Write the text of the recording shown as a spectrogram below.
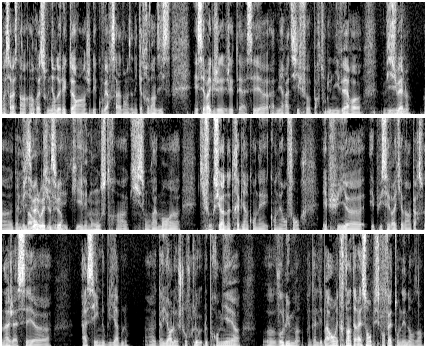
Moi, ça reste un, vrai souvenir de lecteur. Hein. J'ai découvert ça dans les années 90. Et c'est vrai que j'ai été assez euh, admiratif euh, par tout l'univers visuel d'Aldébaran. bien sûr. Qui, et les monstres qui sont vraiment. qui fonctionnent très bien qu'on est, qu'on est enfant. Et puis, et puis c'est vrai qu'il y avait un personnage assez, assez inoubliable. D'ailleurs, je trouve que le premier euh, volume d'Aldébaran est très intéressant puisqu'en fait on est dans un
